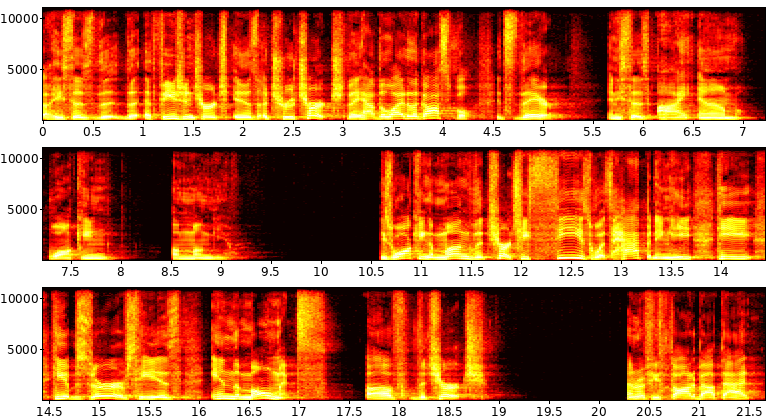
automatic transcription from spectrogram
uh, he says the, the Ephesian church is a true church. They have the light of the gospel, it's there. And he says, I am walking among you. He's walking among the church. He sees what's happening. He, he, he observes. He is in the moments of the church. I don't know if you thought about that.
